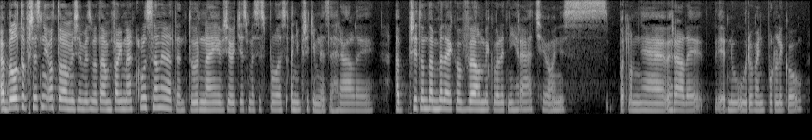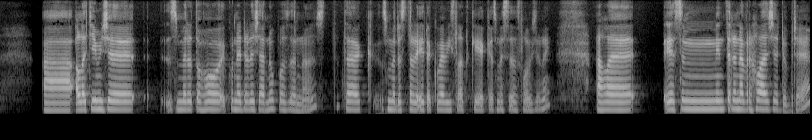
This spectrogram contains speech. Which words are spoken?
A bylo to přesně o tom, že my jsme tam fakt naklusali na ten turnaj, v životě jsme si spolu ani předtím nezahráli. A přitom tam byli jako velmi kvalitní hráči. Oni podle mě hráli jednu úroveň pod ligou. A, ale tím, že jsme do toho jako nedali žádnou pozornost, tak jsme dostali i takové výsledky, jaké jsme si zasloužili. Ale já jsem jim teda navrhla, že dobře,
